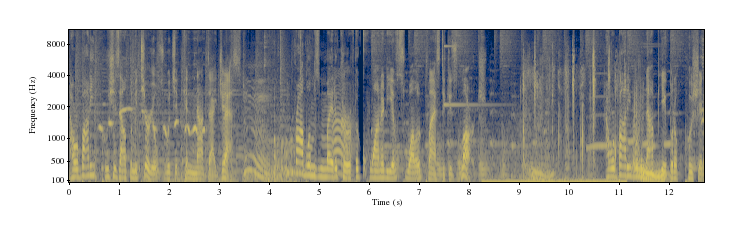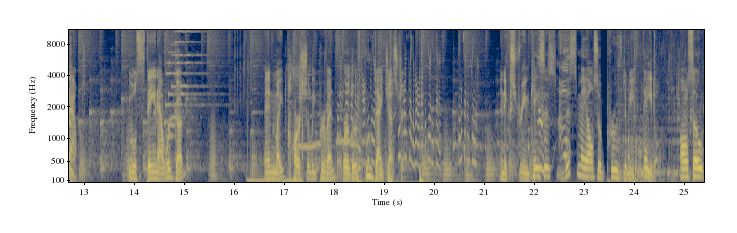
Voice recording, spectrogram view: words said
Our body pushes out the materials which it cannot digest. Problems might hmm. occur if the quantity of swallowed plastic is large. Our body will not be hmm. able to push it out. It will stay in our gut and might partially prevent further food digestion. In extreme cases, this may also prove to be fatal. Also,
